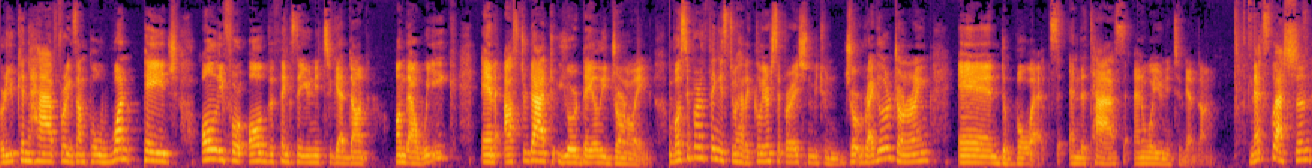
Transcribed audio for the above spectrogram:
or you can have, for example, one page only for all the things that you need to get done on that week and after that your daily journaling. The most important thing is to have a clear separation between regular journaling and the bullets and the tasks and what you need to get done. Next question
